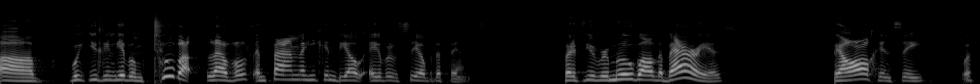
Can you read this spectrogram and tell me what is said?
uh, you can give him two levels, and finally he can be able to see over the fence. But if you remove all the barriers, they all can see with,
